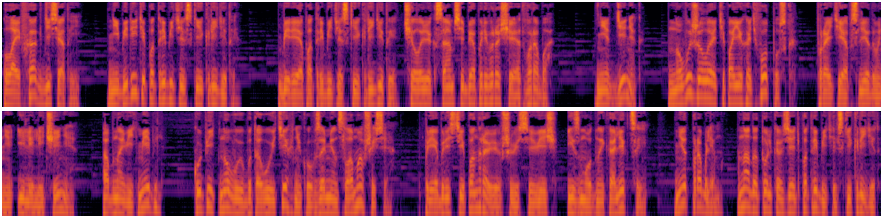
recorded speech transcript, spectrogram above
Лайфхак 10. Не берите потребительские кредиты. Беря потребительские кредиты, человек сам себя превращает в раба. Нет денег, но вы желаете поехать в отпуск, пройти обследование или лечение, обновить мебель, купить новую бытовую технику взамен сломавшейся, приобрести понравившуюся вещь из модной коллекции. Нет проблем, надо только взять потребительский кредит,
